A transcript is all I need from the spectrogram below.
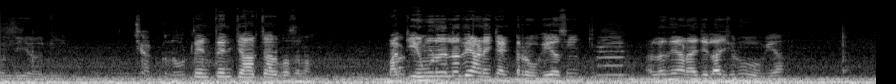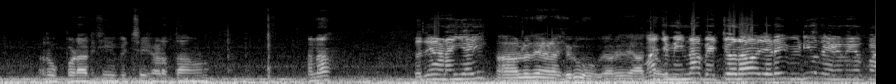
ਬੰਦੀਆਂ ਨਹੀਂ ਚੱਕ ਲੋ ਤਿੰਨ ਤਿੰਨ ਚਾਰ ਚਾਰ ਫਸਲਾਂ। ਬਾਕੀ ਹੁਣ ਲੁਧਿਆਣੇ ਚ ਐਂਟਰ ਹੋ ਗਏ ਅਸੀਂ। ਲੁਧਿਆਣਾ ਜ਼ਿਲ੍ਹਾ ਸ਼ੁਰੂ ਹੋ ਗਿਆ। ਰੋਪੜ ਅਸੀਂ ਪਿੱਛੇ ਛੱਡਤਾ ਹੁਣ। ਹਨਾ? ਲੁਧਿਆਣਾ ਹੀ ਆਈ ਹਾਂ ਲੁਧਿਆਣਾ ਸ਼ੁਰੂ ਹੋ ਗਿਆ ਉਹਦੇ ਆ ਮੈਂ ਜ਼ਮੀਨਾਂ ਵੇਚੋ ਨਾ ਜਿਹੜੇ ਵੀਡੀਓ ਦੇਖਦੇ ਆਪਾਂ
